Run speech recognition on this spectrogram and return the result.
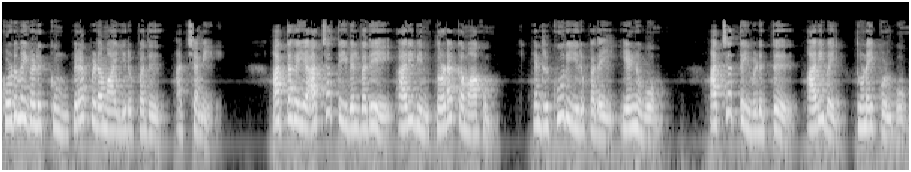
கொடுமைகளுக்கும் பிறப்பிடமாயிருப்பது அச்சமே. அத்தகைய அச்சத்தை வெல்வதே அறிவின் தொடக்கமாகும் என்று கூறியிருப்பதை எண்ணுவோம். அச்சத்தை விடுத்து அறிவை துணை கொள்வோம்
